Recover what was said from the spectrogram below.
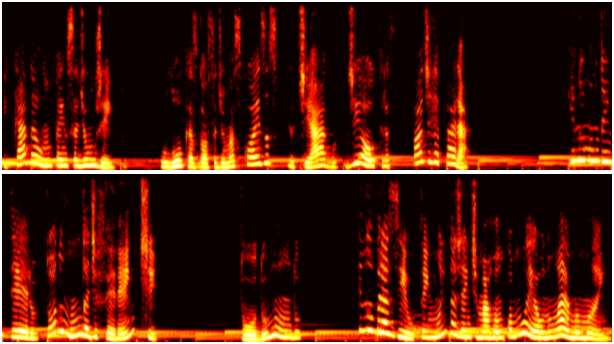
e cada um pensa de um jeito. O Lucas gosta de umas coisas e o Tiago de outras. Pode reparar. E no mundo inteiro, todo mundo é diferente? Todo mundo. E no Brasil, tem muita gente marrom como eu, não é, mamãe?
